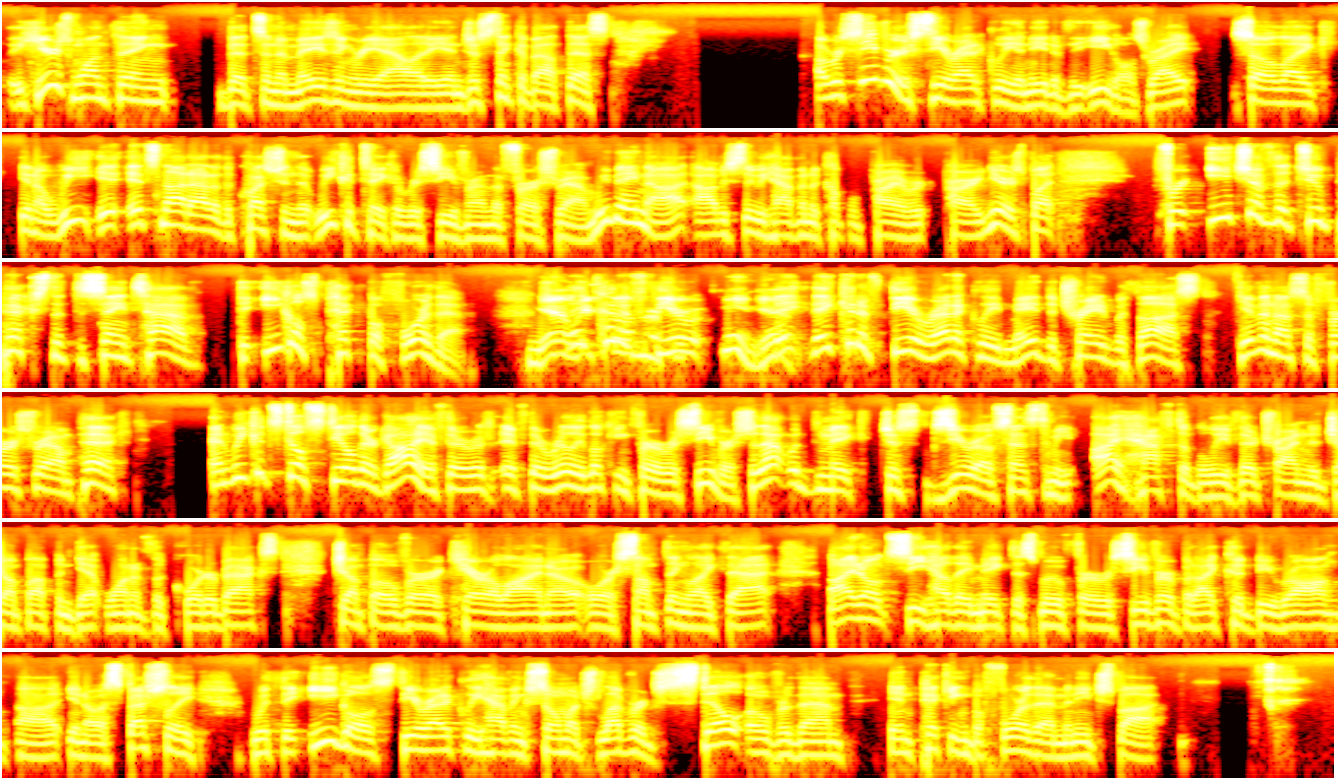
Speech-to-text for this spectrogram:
here's one thing that's an amazing reality. And just think about this a receiver is theoretically in need of the Eagles, right? So, like, you know, we it, it's not out of the question that we could take a receiver in the first round. We may not. Obviously, we have in a couple prior prior years, but for each of the two picks that the Saints have, the Eagles pick before them. Yeah, so they could have theor- yeah. they, they could have theoretically made the trade with us, given us a first round pick, and we could still steal their guy if they're if they're really looking for a receiver. So that would make just zero sense to me. I have to believe they're trying to jump up and get one of the quarterbacks, jump over a Carolina or something like that. I don't see how they make this move for a receiver, but I could be wrong. Uh, you know, especially with the Eagles theoretically having so much leverage still over them in picking before them in each spot.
